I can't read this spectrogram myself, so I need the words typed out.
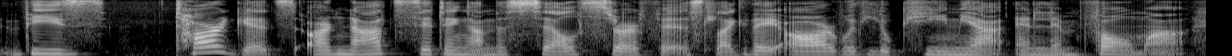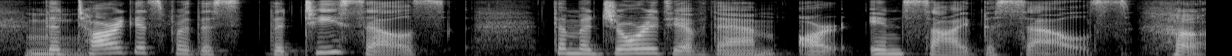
these targets are not sitting on the cell surface like they are with leukemia and lymphoma. The targets for this, the T cells, the majority of them are inside the cells. Huh.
